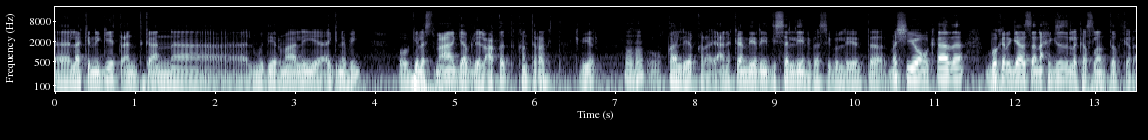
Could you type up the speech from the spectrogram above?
آه، لكني جيت عند كان آه، المدير مالي أجنبي وجلست معاه جاب لي العقد contract كبير. وقال لي اقرأ. يعني كان يريد يسليني بس يقول لي أنت مشي يومك هذا بكرة جالس أنا أحجز لك أصلا تذكره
